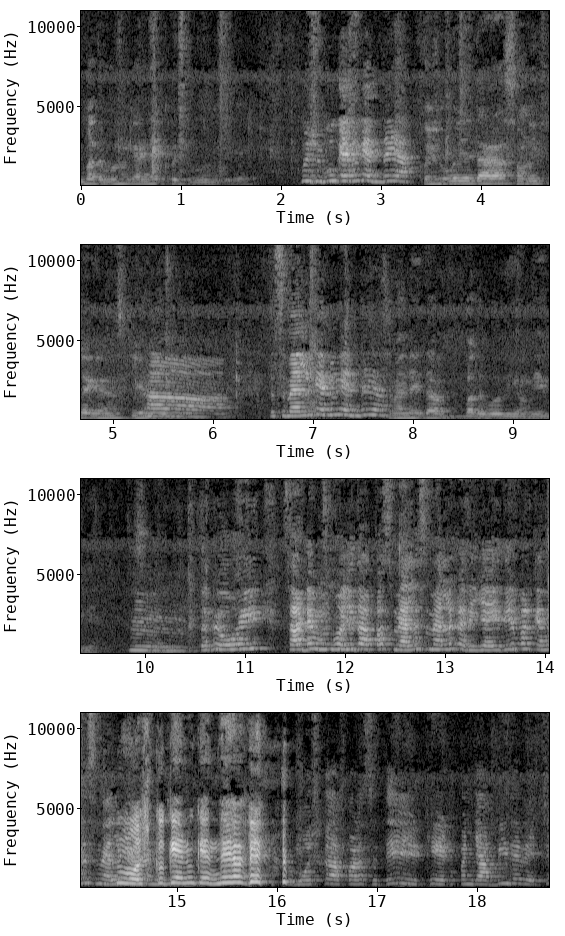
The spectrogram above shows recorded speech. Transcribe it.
ਬਦਬੂ ਨੂੰ ਕਹਿੰਦੇ ਖੁਸ਼ਬੂ ਹੁੰਦੀ ਹੈ। ਖੁਸ਼ਬੂ ਕਿਹਨੂੰ ਕਹਿੰਦੇ ਆ? ਖੁਸ਼ਬੂ ਜਿੱਦਾਂ ਸੋਹਣੀ ਫ੍ਰੈਗਰੈਂਸ ਕੀ ਹੁੰਦੀ ਹੈ। ਹਾਂ ਤੇ ਸਮੈਲ ਕਿਹਨੂੰ ਕਹਿੰਦੇ ਆ? ਸਮੈਲ ਇਹਦਾ ਬਦਬੂ ਦੀ ਆਉਂਦੀ ਹੁੰਦੀ ਹੈ। ਹੂੰ। ਤੇ ਫਿਰ ਉਹੀ ਸਾਡੇ ਮੂੰਹੋਂ ਜਿਹਦਾ ਆਪਾਂ ਸਮੈਲ ਸਮੈਲ ਕਰੀ ਜਾਈਦੀ ਹੈ ਪਰ ਕਹਿੰਦੇ ਸਮੈਲ ਮੁਸ਼ਕ ਕਿਹਨੂੰ ਕਹਿੰਦੇ ਆ ਫੇ ਮੁਸ਼ਕ ਆਪਾਂ ਸਿੱਧੀ ਠੇਠ ਪੰਜਾਬੀ ਦੇ ਵਿੱਚ।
